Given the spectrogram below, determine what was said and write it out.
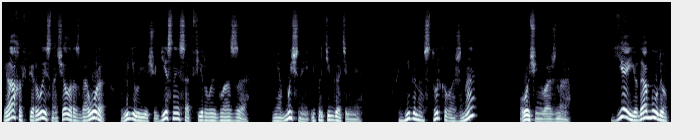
и Аха впервые с начала разговора увидел ее чудесные сапфировые глаза необычные и притягательные. Книга настолько важна? Очень важна. Я ее добуду,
